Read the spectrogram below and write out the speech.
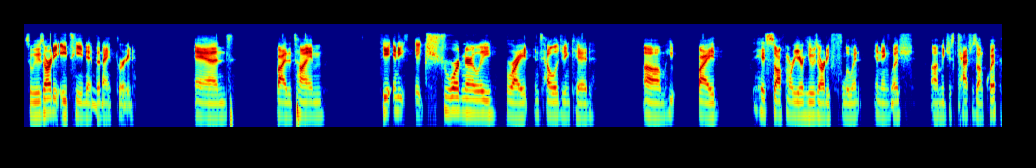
So he was already 18 in the ninth grade. And by the time he and he's extraordinarily bright, intelligent kid. Um, he by his sophomore year he was already fluent in English. Um, he just catches on quick,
